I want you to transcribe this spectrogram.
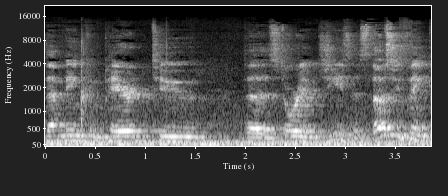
them being compared to the story of Jesus, those who think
